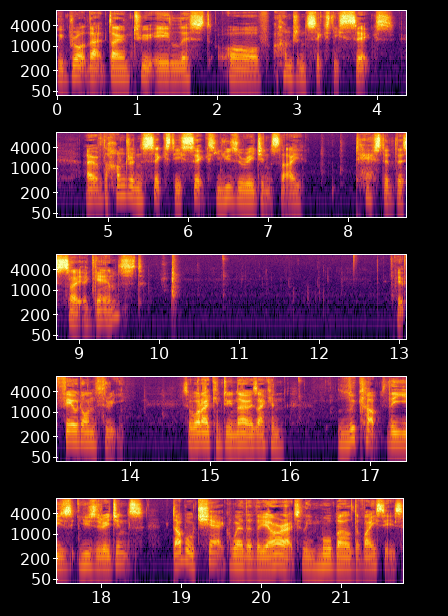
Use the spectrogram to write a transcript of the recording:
we brought that down to a list of 166. Out of the 166 user agents that I tested this site against, it failed on three. So what I can do now is I can look up these user agents, double check whether they are actually mobile devices,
